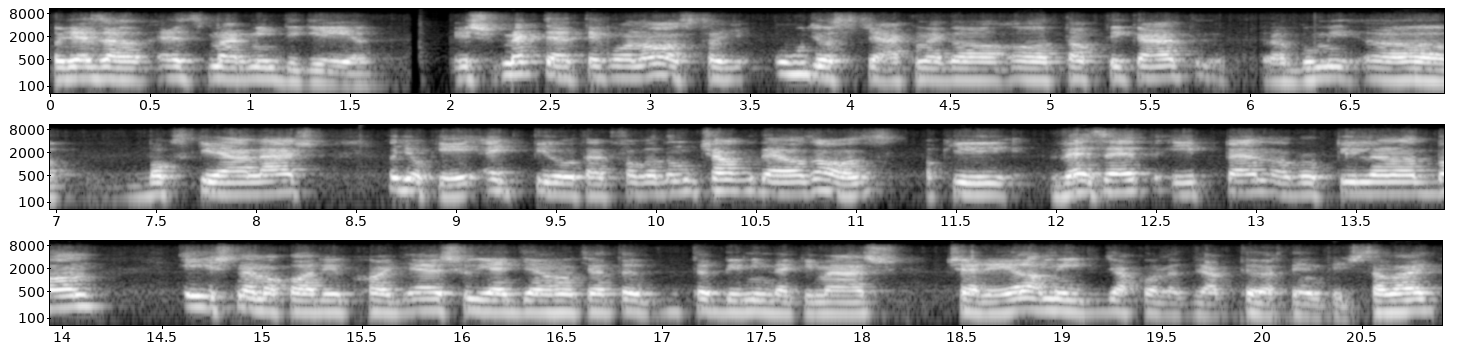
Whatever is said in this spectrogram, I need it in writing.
hogy ez, a, ez már mindig él és megtehették volna azt, hogy úgy osztják meg a, a taktikát, a, gumi, a box kiállást, hogy oké, okay, egy pilótát fogadunk csak, de az az, aki vezet éppen adott pillanatban, és nem akarjuk, hogy elsüllyedjen, hogyha több, többi mindenki más cserél, ami gyakorlatilag történt is. Szóval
